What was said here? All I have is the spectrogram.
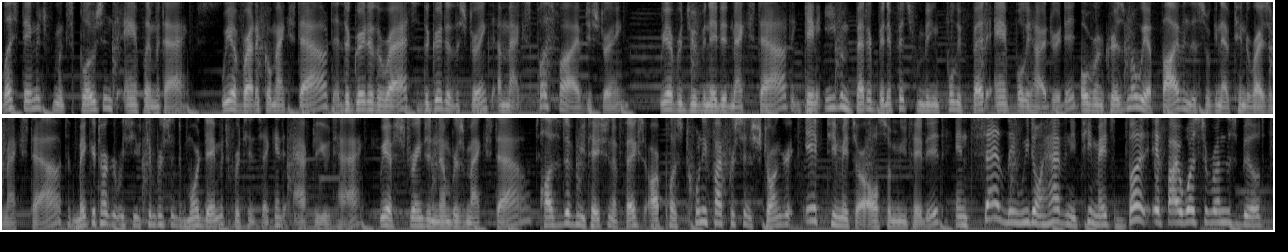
less damage from explosions and flame attacks. We have Radicool maxed out, the greater the rats, the greater the strength, a max plus 5 to strength. We have Rejuvenated maxed out, gain even better benefits from being fully fed and fully hydrated. Over in Charisma, we have 5, and this one can have Tenderizer maxed out. Make your target receive 10% more damage for 10 seconds after you attack. We have Strange in Numbers maxed out. Positive mutation effects are plus 25% stronger if teammates are also mutated. And sadly, we don't have any teammates, but if I was to run this build,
